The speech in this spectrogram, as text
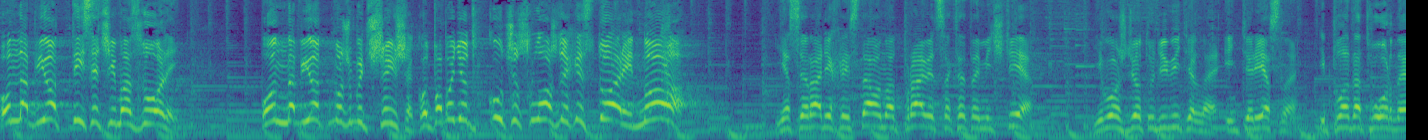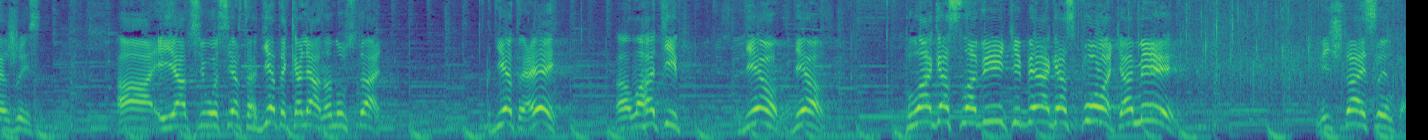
Он набьет тысячи мозолей. Он набьет, может быть, шишек. Он попадет в кучу сложных историй. Но если ради Христа он отправится к этой мечте, его ждет удивительная, интересная и плодотворная жизнь. А, и я от всего сердца, где ты, Колян, а ну встань. Где ты? Эй, а, логотип. Где он? Где он? Благослови тебя, Господь. Аминь. Мечтай, сынка.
